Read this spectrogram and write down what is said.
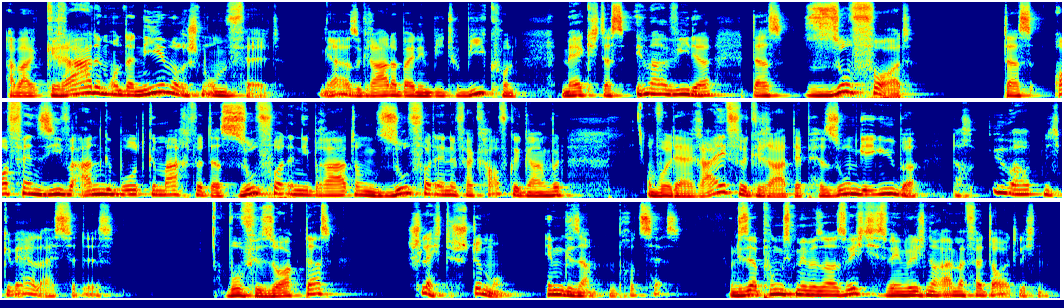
Aber gerade im unternehmerischen Umfeld, ja, also gerade bei den B2B-Kunden, merke ich das immer wieder, dass sofort das offensive Angebot gemacht wird, dass sofort in die Beratung, sofort in den Verkauf gegangen wird, obwohl der Reifegrad der Person gegenüber noch überhaupt nicht gewährleistet ist. Wofür sorgt das? Schlechte Stimmung im gesamten Prozess. Und dieser Punkt ist mir besonders wichtig, deswegen will ich noch einmal verdeutlichen.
